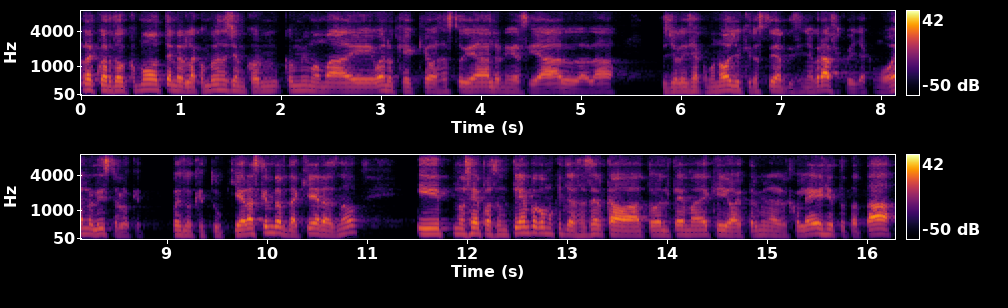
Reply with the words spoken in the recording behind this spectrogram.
recuerdo como tener la conversación con, con mi mamá de, bueno, ¿qué, ¿qué, vas a estudiar? La universidad, bla, bla, bla. Entonces yo le decía como, no, yo quiero estudiar diseño gráfico. Y ella como, bueno, listo, lo que, pues lo que tú quieras que en verdad quieras, ¿no? Y no sé, pasó un tiempo como que ya se acercaba todo el tema de que iba a terminar el colegio, ta, ta, ta.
